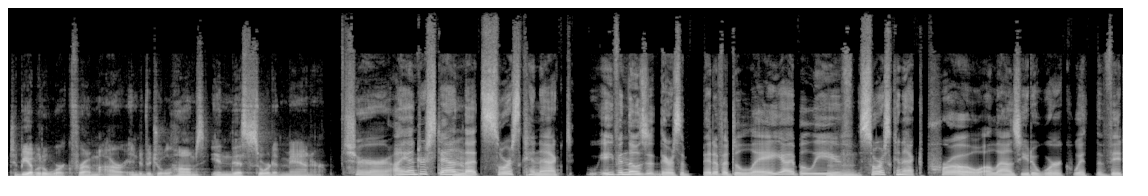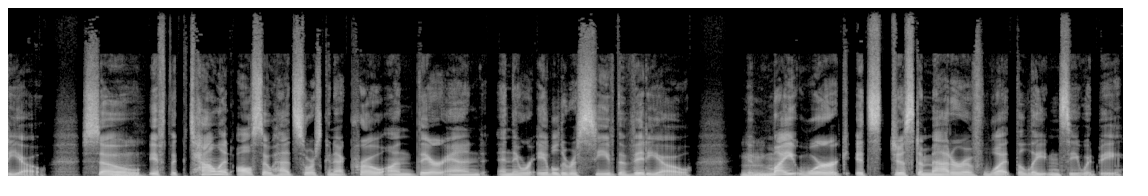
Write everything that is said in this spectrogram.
to be able to work from our individual homes in this sort of manner. Sure. I understand that Source Connect, even though there's a bit of a delay, I believe, Mm-hmm. Source Connect Pro allows you to work with the video. So Mm-hmm. if the talent also had Source Connect Pro on their end and they were able to receive the video, it Mm-hmm. might work. It's just a matter of what the latency would be.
